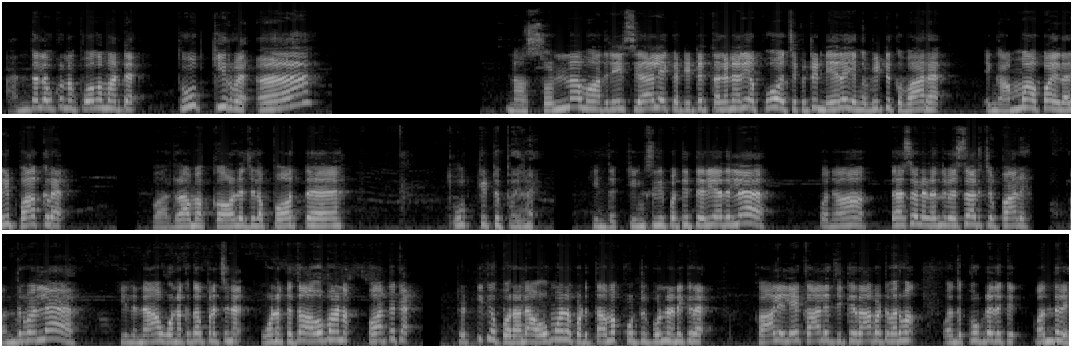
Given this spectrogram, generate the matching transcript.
அந்த அளவுக்கு நான் போக மாட்டேன். தூக்கிடுவேன். ஆ? நான் சொன்ன மாதிரி சேலையை கட்டிட்டு தலை போ பூ வச்சுக்கிட்டு நேரம் எங்க வீட்டுக்கு வார. எங்க அம்மா அப்பா எல்லாரையும் பாக்குறேன் வராம காலேஜ்ல பார்த்த. தூக்கிட்டு போயிடுவேன். இந்த கிங்ஸ்லி பத்தி தெரியாதுல்ல? கொஞ்சம் பேசுறது இருந்து விசாரிச்சு பாரு. வந்துருவல்ல இல்லனா உனக்கு தான் பிரச்சனை. உனக்கு தான் அவமானம். பாத்துக்க. வெட்டிக்க போறால அவமானப்படுத்தாம கூட்டு போன்னு நினைக்கிறேன். காலையிலே காலேஜுக்கு ராபர்ட் வருவான். வந்து கூப்பிட்டதுக்கு வந்துரு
